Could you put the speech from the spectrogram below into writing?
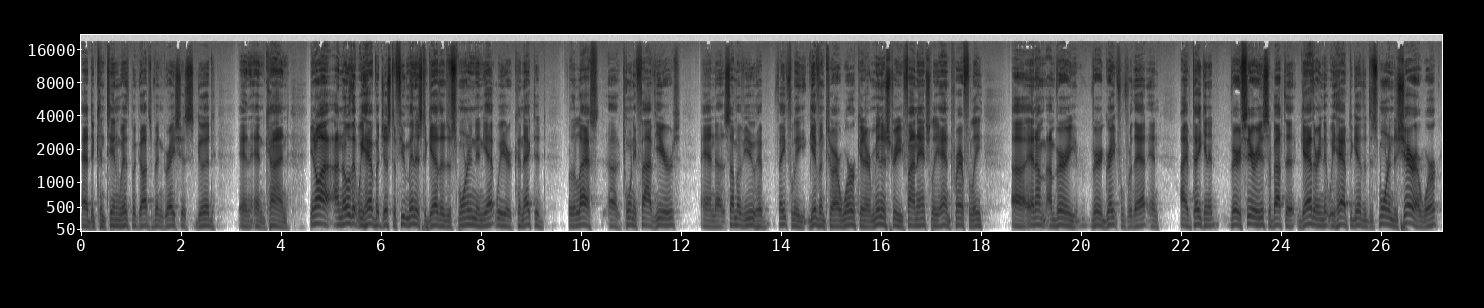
had to contend with. But God's been gracious, good, and and kind. You know, I, I know that we have but just a few minutes together this morning, and yet we are connected for the last uh, 25 years. And uh, some of you have faithfully given to our work and our ministry financially and prayerfully. Uh, and I'm, I'm very, very grateful for that. And I have taken it very serious about the gathering that we have together this morning to share our work.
